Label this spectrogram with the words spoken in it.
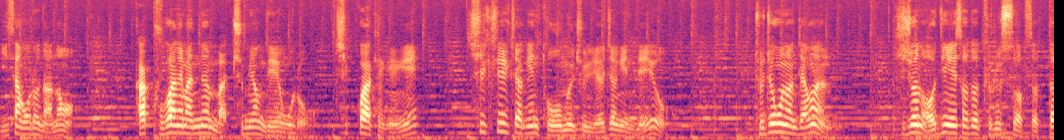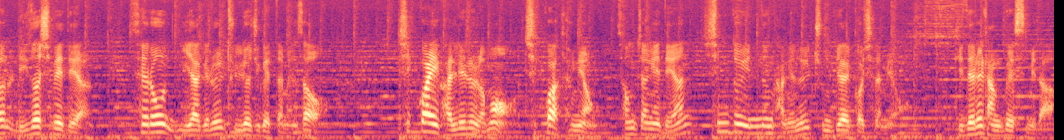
이상으로 나눠 각 구간에 맞는 맞춤형 내용으로 치과 경영에 실질적인 도움을 줄 예정인데요. 조정훈 원장은 기존 어디에서도 들을 수 없었던 리더십에 대한 새로운 이야기를 들려주겠다면서 치과의 관리를 넘어 치과 경영, 성장에 대한 심도 있는 강연을 준비할 것이라며 기대를 당부했습니다.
